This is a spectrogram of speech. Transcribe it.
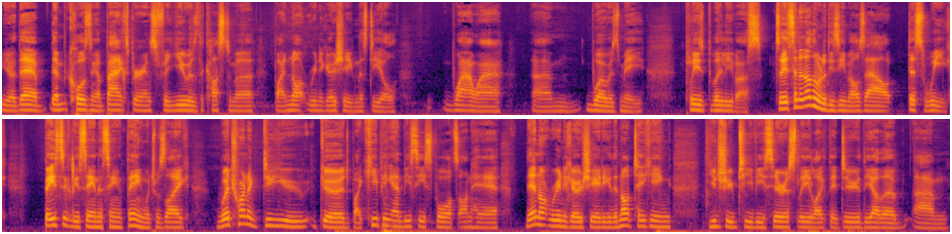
you know they're they're causing a bad experience for you as the customer by not renegotiating this deal. Wow wow um, woe is me. Please believe us. So they sent another one of these emails out this week basically saying the same thing which was like we're trying to do you good by keeping nbc sports on here. They're not renegotiating. They're not taking youtube tv seriously like they do the other um,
